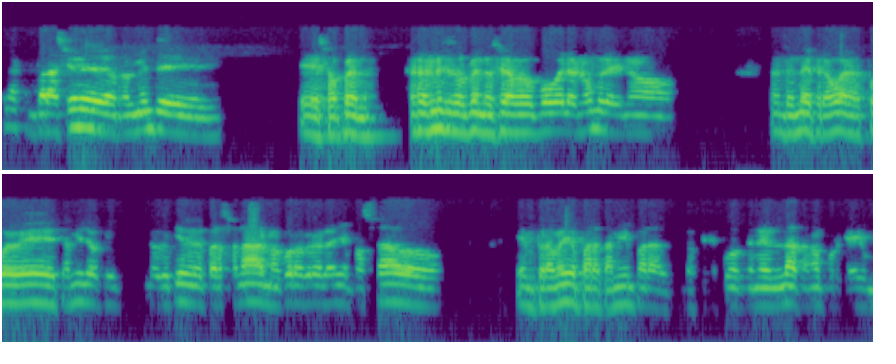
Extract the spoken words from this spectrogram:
las comparaciones realmente Eh, sorprende, realmente sorprende. O sea, vos, ves los números y no, no entendés, pero bueno, después ves también lo que, lo que tiene de personal. Me acuerdo, creo, el año pasado, en promedio, para también para los que se puede obtener el dato, ¿no? Porque hay un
